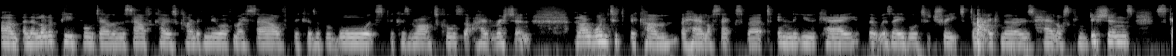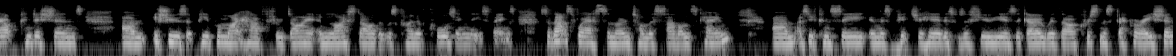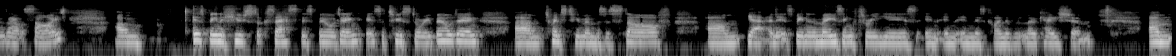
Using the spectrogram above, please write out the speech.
Um, and a lot of people down on the South Coast kind of knew of myself because of awards, because of articles that I had written. And I wanted to become the hair loss expert in the UK that was able to treat, diagnose hair loss conditions, scalp conditions, um, issues that people might have through diet and lifestyle that was kind of causing these things. So that's where Simone Thomas salons came. Um, as you can see in this picture here, this was a few years ago with our Christmas decorations outside. Um, it's been a huge success, this building. It's a two story building, um, 22 members of staff um, yeah, and it's been an amazing three years in in, in this kind of location. Um,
